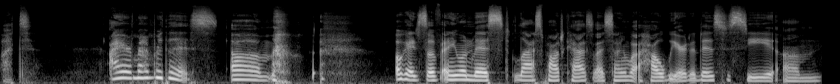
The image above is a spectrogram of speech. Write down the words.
What? I remember this. Um Okay, so if anyone missed last podcast, I was talking about how weird it is to see um,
